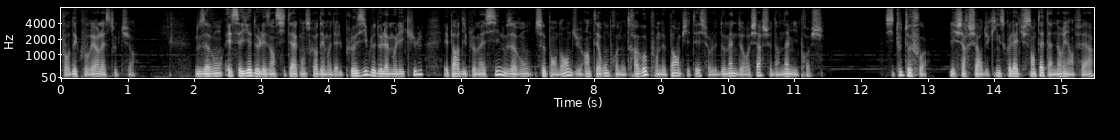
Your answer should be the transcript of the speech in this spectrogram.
pour découvrir la structure. Nous avons essayé de les inciter à construire des modèles plausibles de la molécule, et par diplomatie, nous avons cependant dû interrompre nos travaux pour ne pas empiéter sur le domaine de recherche d'un ami proche. Si toutefois les chercheurs du King's College s'entêtent à ne rien faire,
